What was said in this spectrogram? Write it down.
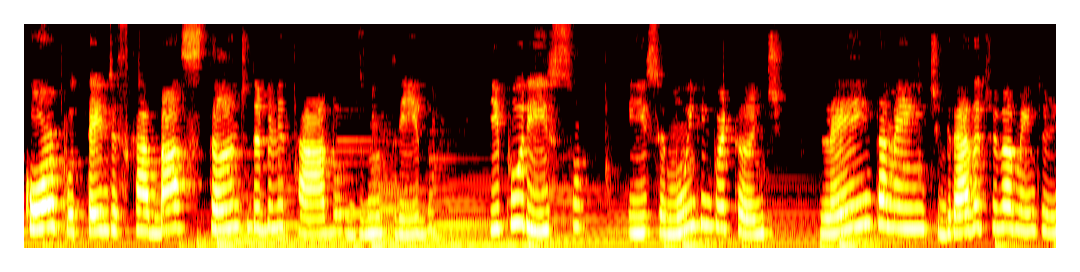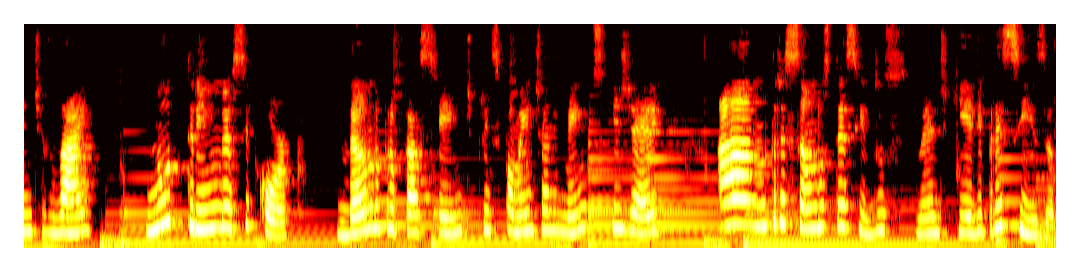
corpo tende a ficar bastante debilitado, desnutrido, e por isso, e isso é muito importante, lentamente, gradativamente a gente vai nutrindo esse corpo, dando para o paciente principalmente alimentos que gerem a nutrição dos tecidos né, de que ele precisa.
